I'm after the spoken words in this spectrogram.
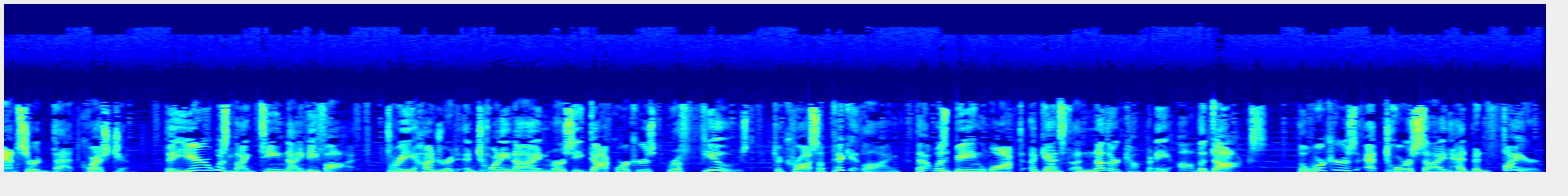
answered that question. The year was 1995. 329 Mersey dock workers refused to cross a picket line that was being walked against another company on the docks. The workers at Torside had been fired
